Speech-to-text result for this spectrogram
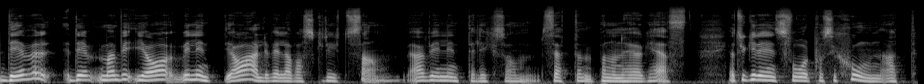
det är väl, det, man vill, jag, vill inte, jag har aldrig velat vara skrytsam. Jag vill inte liksom sätta mig på någon hög häst. Jag tycker det är en svår position att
